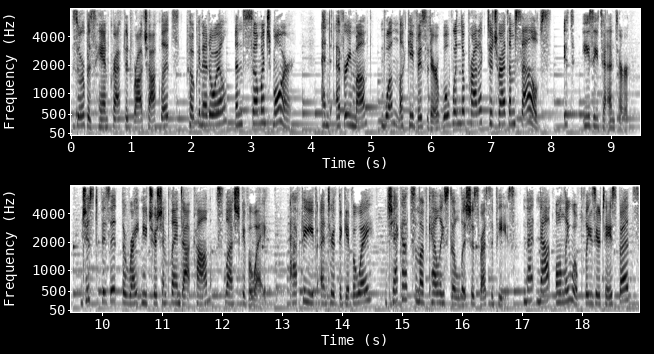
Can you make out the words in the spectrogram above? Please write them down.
Zorba's handcrafted raw chocolates, coconut oil, and so much more. And every month, one lucky visitor will win the product to try themselves. It's easy to enter. Just visit therightnutritionplan.com slash giveaway. After you've entered the giveaway, check out some of Kellie's delicious recipes that not only will please your taste buds,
